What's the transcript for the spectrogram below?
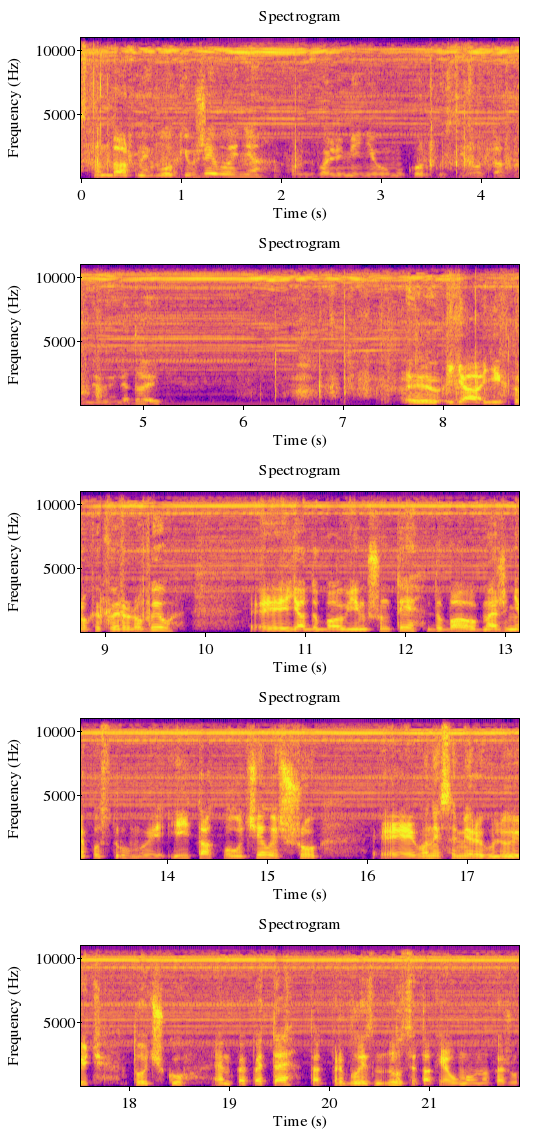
стандартних блоків живлення. В алюмінієвому корпусі отак вони виглядають. Е, Я їх трохи переробив. Е, Я додав їм шунти, додав обмеження по струмові. І так вийшло, що е, вони самі регулюють точку МППТ, так приблизно. Ну, це так, я умовно кажу.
